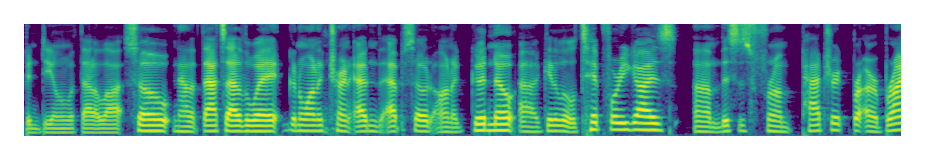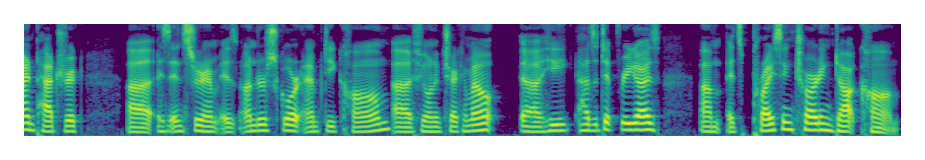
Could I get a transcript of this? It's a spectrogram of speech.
been dealing with that a lot. So now that that's out of the way, I'm gonna want to try and end the episode on a good note. Uh, get a little tip for you guys. Um, this is from Patrick or Brian Patrick. Uh, his Instagram is underscore empty calm. Uh, if you want to check him out, uh, he has a tip for you guys. Um, it's pricingcharting.com.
